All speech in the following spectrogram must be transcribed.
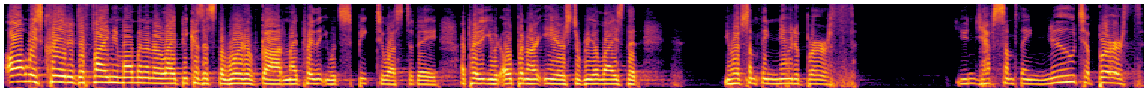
always create a defining moment in our life because it's the Word of God. And I pray that you would speak to us today. I pray that you would open our ears to realize that you have something new to birth. You have something new to birth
